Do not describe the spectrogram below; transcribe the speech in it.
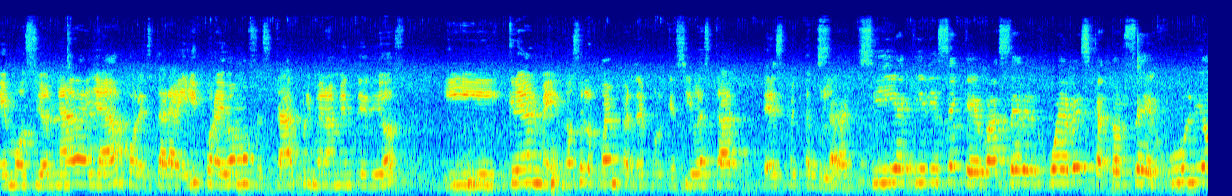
emocionada ya por estar ahí por ahí vamos a estar primeramente Dios y créanme, no se lo pueden perder porque sí va a estar espectacular. Sí, aquí dice que va a ser el jueves 14 de julio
